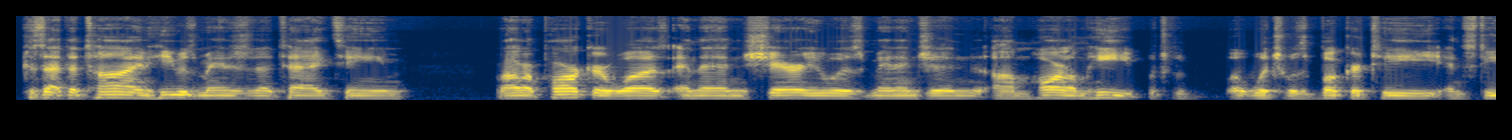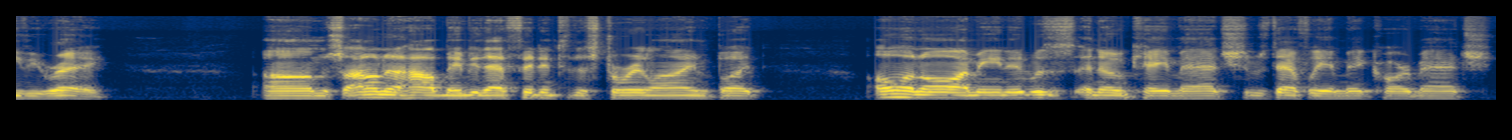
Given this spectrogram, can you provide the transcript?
because at the time he was managing a tag team Robert Parker was, and then Sherri was managing um, Harlem Heat, which was which was Booker T and Stevie Ray. Um, so I don't know how maybe that fit into the storyline, but all in all, I mean, it was an okay match. It was definitely a mid card match.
